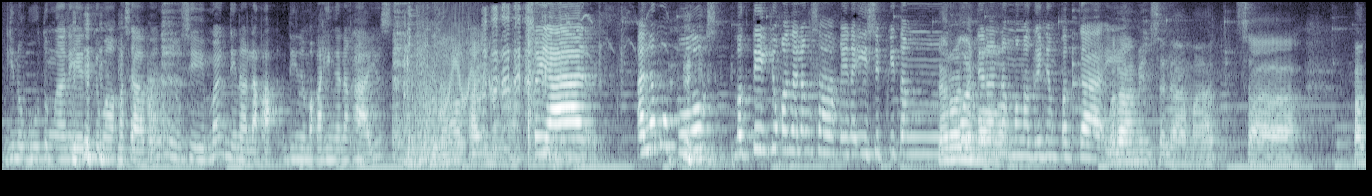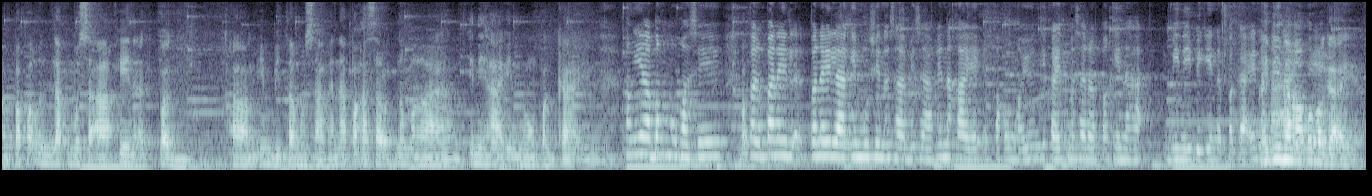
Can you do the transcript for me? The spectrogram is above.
ginugutom nga ni Eric yung mga kasama niya. Yung si Mark, di na, laka, di na makahinga ng ayos. Eh. Hindi na nga kain na nga. So yan, alam mo po, mag-thank you ka na lang sa akin. Naisip kitang Pero alam orderan mo, ng mga ganyang pagkain. Maraming salamat sa pagpapaunlak mo sa akin at pag um, imbita mo sa akin. Napakasarap ng mga inihain mong pagkain. Ang yabang mo kasi, pa- panay, panay lagi mo sinasabi sa akin na kaya if ako ngayon, kahit masarap ang binibigay na pagkain. Ay, di na nga ako naka-IF. mag-aayaf.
